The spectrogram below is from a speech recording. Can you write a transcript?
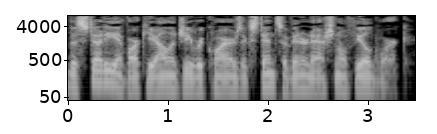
The study of archaeology requires extensive international fieldwork.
